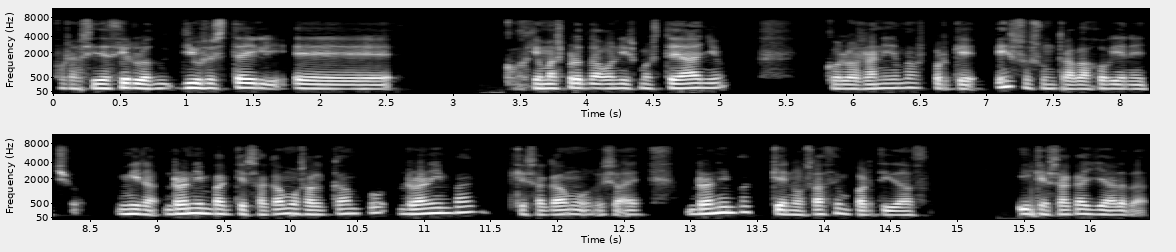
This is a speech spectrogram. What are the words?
por así decirlo, Deuce Staley eh, cogió más protagonismo este año con los running backs porque eso es un trabajo bien hecho. Mira, running back que sacamos al campo, running back que sacamos, o sea, eh, running back que nos hace un partidazo y que saca yardas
